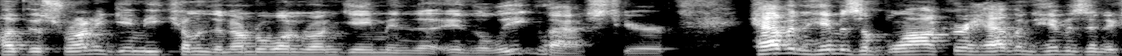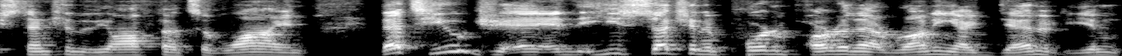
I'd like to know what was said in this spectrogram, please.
of this running game becoming the number one run game in the in the league last year. Having him as a blocker, having him as an extension of the offensive line, that's huge. And he's such an important part of that running identity. And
